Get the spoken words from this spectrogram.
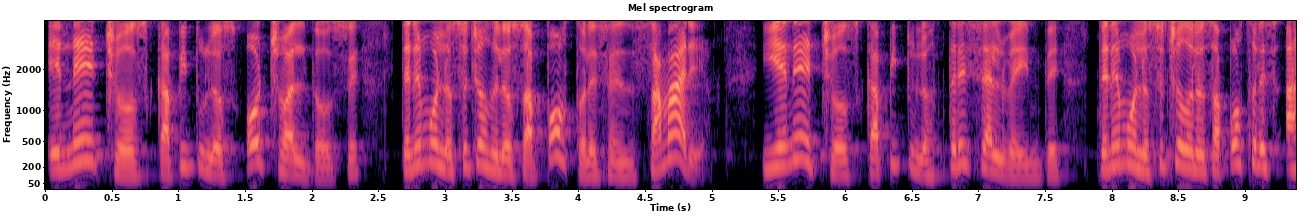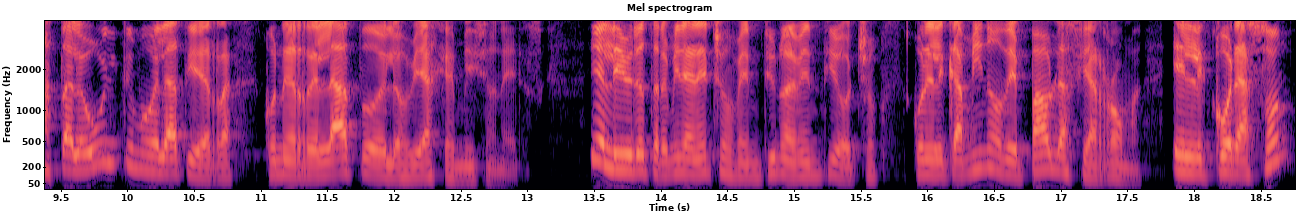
En Hechos capítulos 8 al 12 tenemos los hechos de los apóstoles en Samaria. Y en Hechos capítulos 13 al 20 tenemos los hechos de los apóstoles hasta lo último de la tierra, con el relato de los viajes misioneros. Y el libro termina en Hechos 21 al 28 con el camino de Pablo hacia Roma, el corazón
